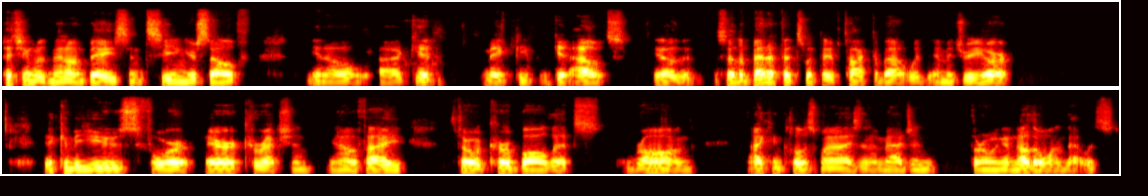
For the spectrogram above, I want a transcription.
pitching with men on base and seeing yourself you know uh, get make people get outs you know the, so the benefits what they've talked about with imagery are it can be used for error correction you know if i throw a curveball that's wrong i can close my eyes and imagine throwing another one that was,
